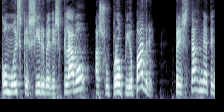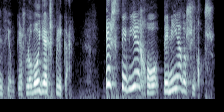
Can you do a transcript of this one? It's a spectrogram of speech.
¿cómo es que sirve de esclavo a su propio padre? Prestadme atención, que os lo voy a explicar. Este viejo tenía dos hijos.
